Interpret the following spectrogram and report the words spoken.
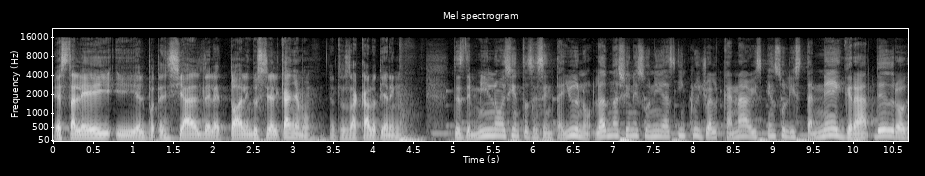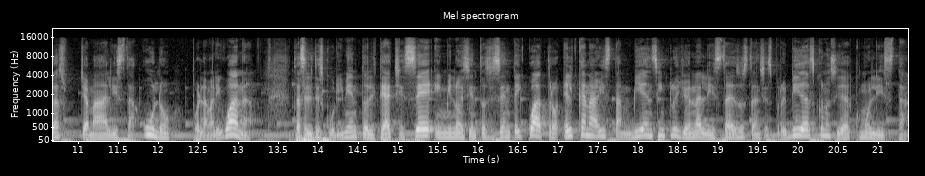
esta ley y el potencial de la toda la industria del cáñamo. Entonces acá lo tienen. Desde 1961, las Naciones Unidas incluyó al cannabis en su lista negra de drogas llamada Lista 1 por la marihuana. Tras el descubrimiento del THC en 1964, el cannabis también se incluyó en la lista de sustancias prohibidas conocida como Lista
